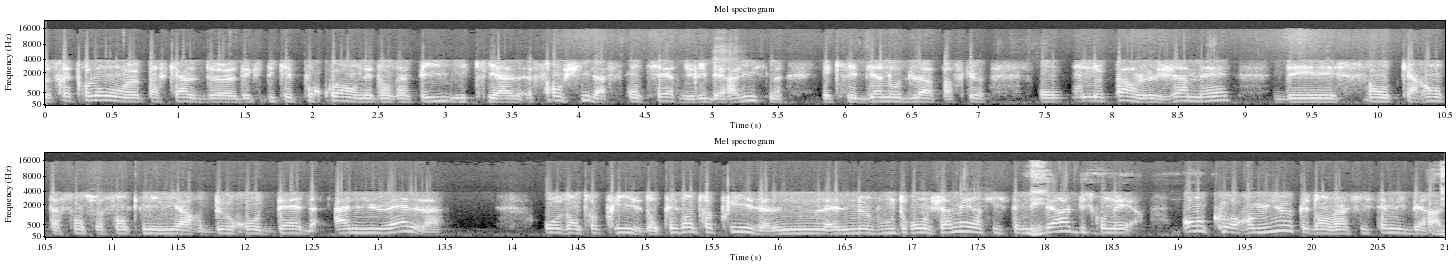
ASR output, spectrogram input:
ce serait trop long, euh, Pascal, de- d'expliquer pourquoi on est dans un pays qui a franchi la frontière du libéralisme et qui est bien au-delà. Parce que on, on ne parle jamais des 140 à 160 milliards d'euros d'aide annuelle aux entreprises. Donc les entreprises, elles, elles ne voudront jamais un système Mais- libéral puisqu'on est encore mieux que dans un système libéral.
